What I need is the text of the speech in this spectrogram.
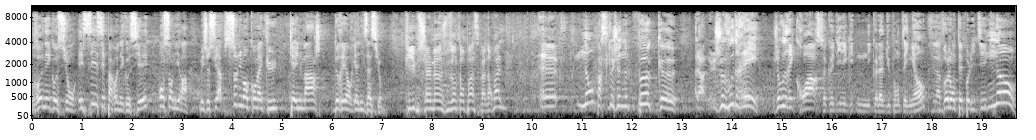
renégocions. Et si c'est pas renégocié, on s'en ira. Mais je suis absolument convaincu qu'il y a une marge de réorganisation. Philippe Chalmin, je vous entends pas, c'est pas normal. Euh, non, parce que je ne peux que. Alors, je voudrais, je voudrais croire ce que dit Nic- Nicolas Dupont-Aignan. C'est la volonté politique. Non,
